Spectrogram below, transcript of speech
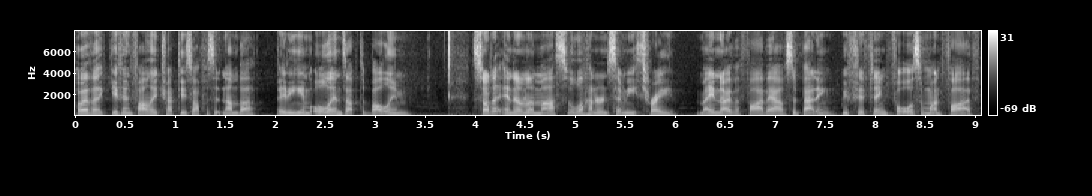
However, Giffen finally trapped his opposite number, beating him all ends up to bowl him. Stoddart ended on a masterful 173, made over 5 hours of batting, with 15 fours and 1 5.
